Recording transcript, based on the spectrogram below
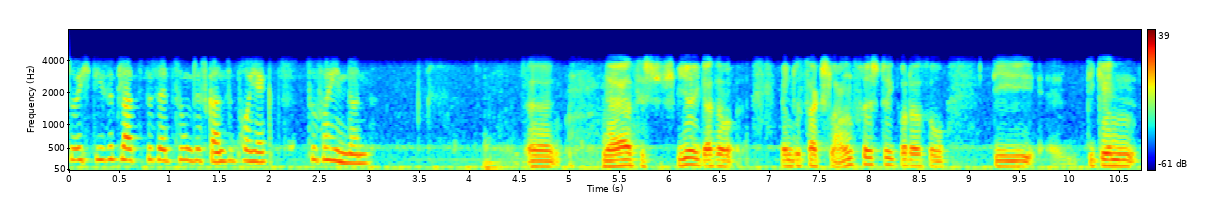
durch diese Platzbesetzung das ganze Projekt zu verhindern. Äh, naja, es ist schwierig. Also wenn du sagst langfristig oder so, die, die gehen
